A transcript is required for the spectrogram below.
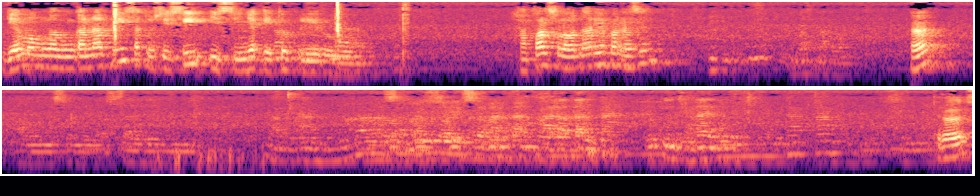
dia mau mengagungkan Nabi, satu sisi isinya itu keliru. Hafal selawat nariah Pak Nasir? Terus?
